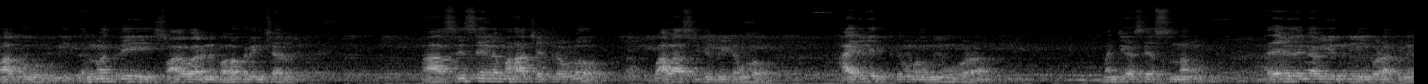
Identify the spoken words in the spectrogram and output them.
మాకు ఈ ధన్వంతరి స్వామివారిని బహుకరించారు. ఆ శ్రీశైల మహాక్షేత్రంలో బాలాసిద్ధి పీఠంలో ఆయుర్వేదికంలో మేము కూడా మంచిగా చేస్తున్నాము. అదేవిధంగా వీరిని కూడా కొన్ని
